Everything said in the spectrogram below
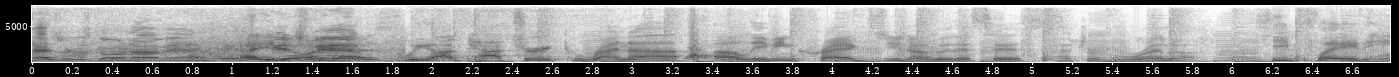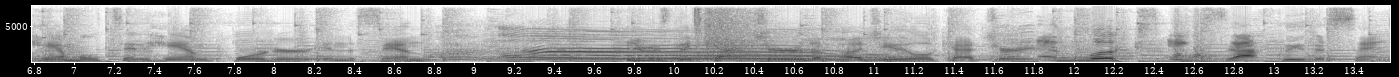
Patrick, what's going on, man? How you Huge doing, fan. guys? We got Patrick Renna uh, leaving Craig's. Do you know who this is? Patrick Renna. He played Hamilton Ham Porter in The Sandlot. He was the catcher, the pudgy little catcher, and looks exactly the same.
